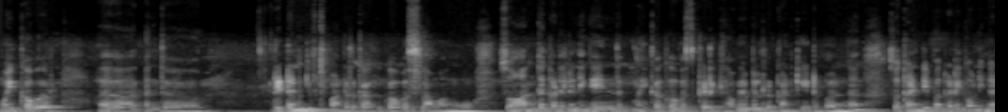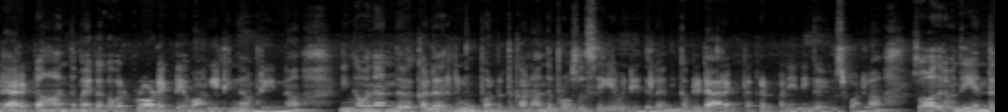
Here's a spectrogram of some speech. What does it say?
மொய் கவர் அந்த ரிட்டன் கிஃப்ட் பண்ணுறதுக்காக கவர்ஸ்லாம் வாங்குவோம். ஸோ அந்த கடையில் நீங்கள் இந்த மைக்கா கவர்ஸ் கிடைக்கும். அவைலபிள் இருக்கான்னு கேட்டு பாருங்கள் ஸோ கண்டிப்பாக கிடைக்கும். நீங்கள் டேரெக்டாக அந்த மைக்கா கவர் ப்ராடக்ட்டே வாங்கிட்டீங்க அப்படின்னா நீங்கள் வந்து அந்த கலர் ரிமூவ் பண்ணுறதுக்கான அந்த ப்ராசஸ் செய்ய வேண்டியதில்லை. நீங்கள் அப்படியே டேரெக்டாக கட் பண்ணி நீங்கள் யூஸ் பண்ணலாம். ஸோ அதில் வந்து எந்த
